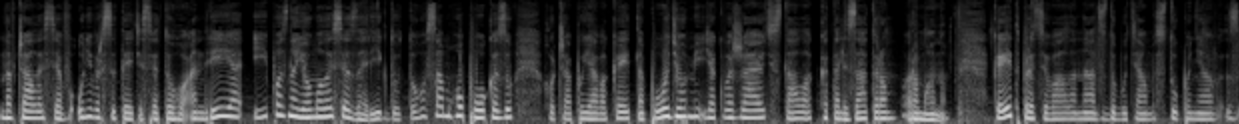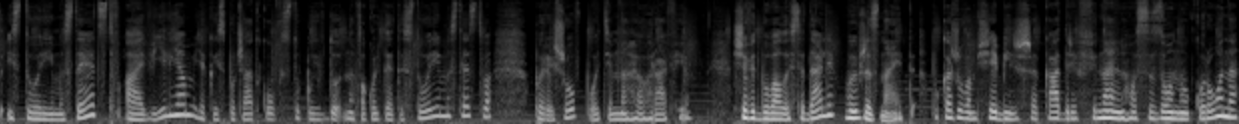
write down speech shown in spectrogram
навчалася в університеті святого Андрія і познайомилася за рік до того самого показу. Хоча поява Кейт на подіумі, як вважають, стала каталізатором роману. Кейт працювала над здобуттям ступеня з історії мистецтв. А Вільям, який спочатку вступив до на факультет історії мистецтва, перейшов потім на географію. Що відбувалося далі, ви вже знаєте. Покажу вам ще більше кадрів фінального сезону Корона.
